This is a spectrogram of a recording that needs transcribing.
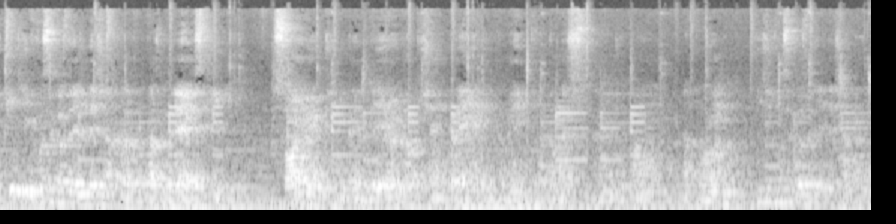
E que dica você gostaria de deixar para as mulheres que sonham em empreender ou então que já empreendem também, que já estão, né, já estão atuando? Que dica você gostaria de deixar para elas?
